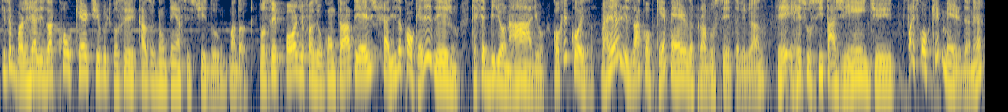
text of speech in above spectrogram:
Que você pode realizar qualquer tipo de. Você, caso não tenha assistido Madoka, você pode fazer o contrato e aí ele realiza qualquer desejo. Quer ser ser bilionário, qualquer coisa. Vai realizar qualquer merda pra você, tá ligado? Re- ressuscita a gente, faz qualquer merda, né?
